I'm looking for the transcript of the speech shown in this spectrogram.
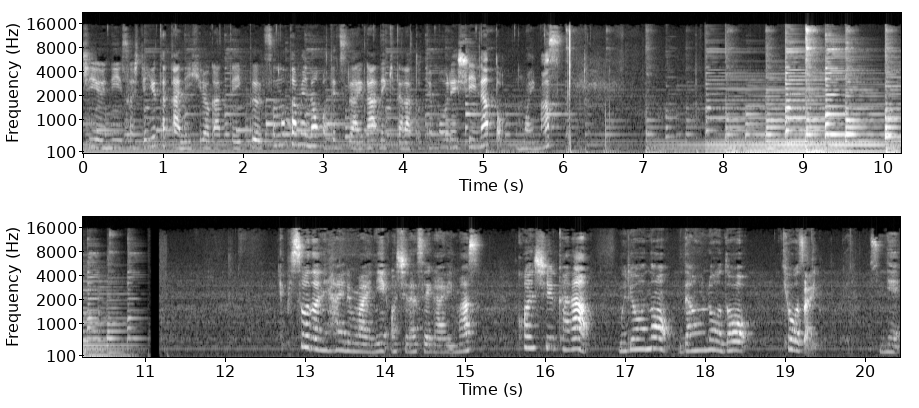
自由にそして豊かに広がっていくそのためのお手伝いができたらとても嬉しいなと思います。前にお知らせがあります。今週から無料のダウンロード教材ですね。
